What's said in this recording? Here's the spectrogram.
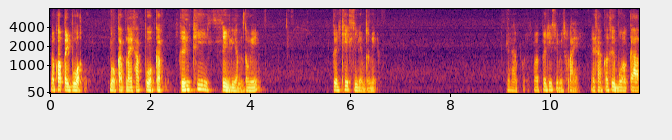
แล้วก็ไปบวกบวกกับอะไรครับ บวกกับพื้นที่สี่เหลี่ยมตรงนี้ พื้นที่สี่เหลี่ยมตรงนี้นะครับว่าพื้นที่สี่เหลี่ยมเท่าไหร่นะครับ ก็คือบวกกับ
